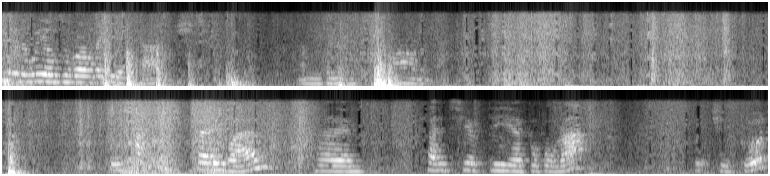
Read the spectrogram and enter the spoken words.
two of the wheels are already attached. And uh, come on. Been packaged very well. Um, plenty of the uh, bubble wrap, which is good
